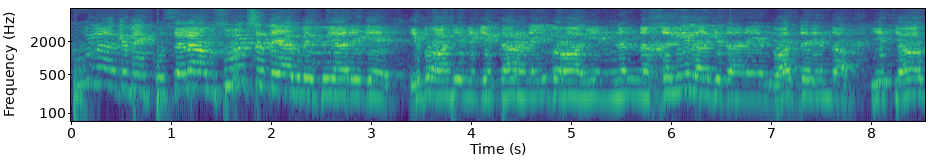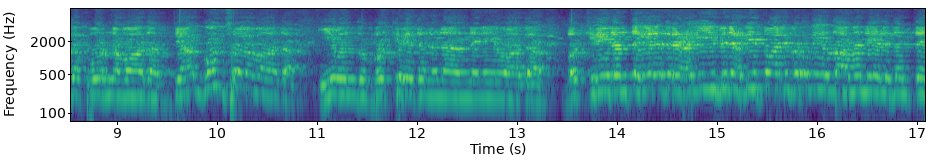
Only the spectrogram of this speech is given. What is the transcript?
ಕೂಲ್ ಆಗಬೇಕು ಸಲಾಂ ಸುರಕ್ಷತೆ ಆಗಬೇಕು ಯಾರಿಗೆ ಇಬ್ರಾಹಿಮಿಗೆ ಕಾರಣ ಇಬ್ರಾಹಿಂ ನನ್ನ ಖಲೀಲ್ ಆಗಿದ್ದಾನೆ ಎಂದು ಆದ್ದರಿಂದ ಈ ತ್ಯಾಗಪೂರ್ಣವಾದ ತ್ಯಾಗೋಜ್ವಲವಾದ ಈ ಒಂದು ಬಕ್ರೀದನ್ನು ನಾನು ನೆನೆಯುವಾಗ. ಬಕ್ರೀದ್ ಅಂತ ಹೇಳಿದ್ರೆ ಅಲಿ ಬಿನ್ ಅಬಿ ತಾಲಿಬ್ ರಲಿಯಲ್ಲಾಹು ಅನ್ಹು ಹೇಳಿದಂತೆ,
